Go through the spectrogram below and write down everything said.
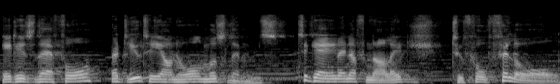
It is therefore a duty on all Muslims to gain enough knowledge to fulfill all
